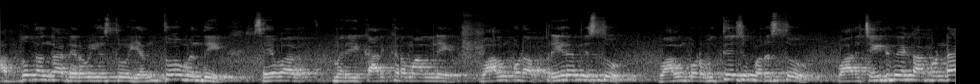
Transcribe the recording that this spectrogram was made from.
అద్భుతంగా నిర్వహిస్తూ ఎంతోమంది సేవ మరి కార్యక్రమాలని వాళ్ళని కూడా ప్రేరేపిస్తూ వాళ్ళని కూడా ఉత్తేజపరుస్తూ వారు చేయడమే కాకుండా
